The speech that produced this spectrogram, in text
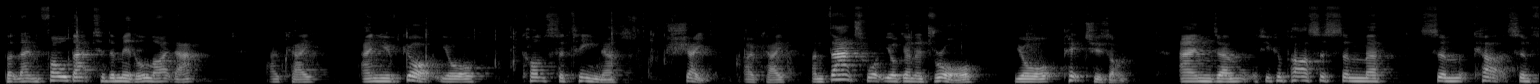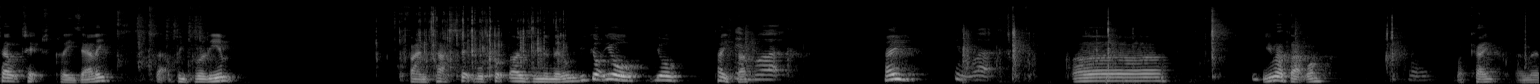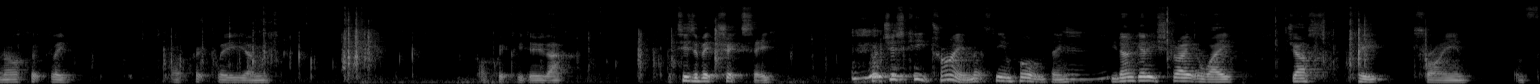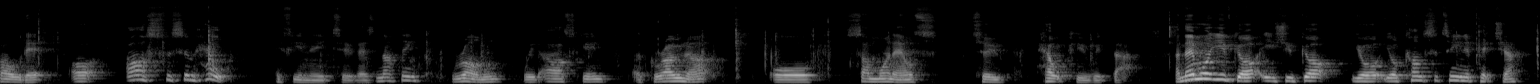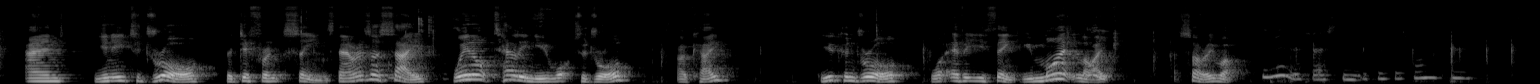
but then fold that to the middle like that, okay, and you've got your concertina shape, okay, and that's what you're going to draw your pictures on. And um, if you can pass us some uh, some cut some felt tips, please, Ellie, that would be brilliant. Fantastic. We'll put those in the middle. Have you got your your paper? Didn't work. Hey, Didn't work. uh, you have that one, Okay. okay? And then I'll quickly, I'll quickly, um, I'll quickly do that. It is a bit tricksy, but just keep trying. That's the important thing. Mhm. You don't get it straight away, just keep trying and fold it or ask for some help if you need to. There's nothing wrong with asking a grown up or someone else to help you with that. And then what you've got is you've got your, your concertina picture and you need to draw the different scenes. Now, as I say, we're not telling you what to draw, okay? You can draw whatever you think. You might like, sorry, what? Is it the first thing? Because there's one, two.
